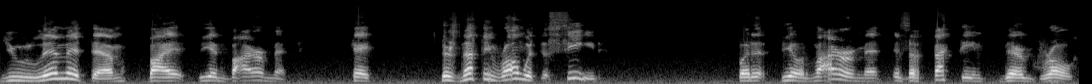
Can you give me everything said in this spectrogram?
you limit them by the environment. Okay. There's nothing wrong with the seed, but it, the environment is affecting their growth.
